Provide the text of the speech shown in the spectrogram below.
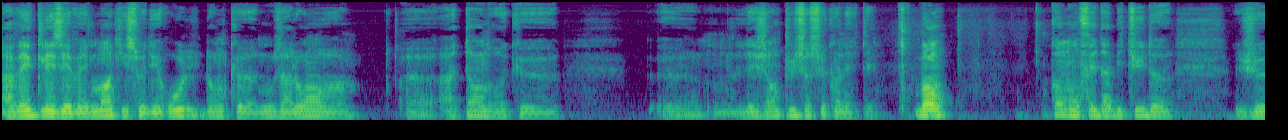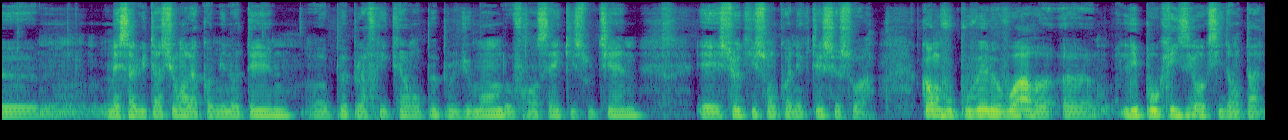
avec les événements qui se déroulent. Donc euh, nous allons attendre que les gens puissent se connecter. Bon, comme on fait d'habitude, je mes salutations à la communauté, au peuple africain, au peuple du monde, aux Français qui soutiennent, et ceux qui sont connectés ce soir. Comme vous pouvez le voir, euh, l'hypocrisie occidentale.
